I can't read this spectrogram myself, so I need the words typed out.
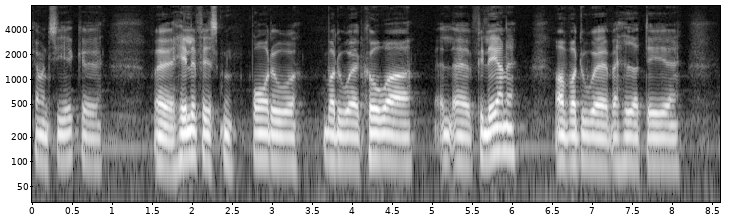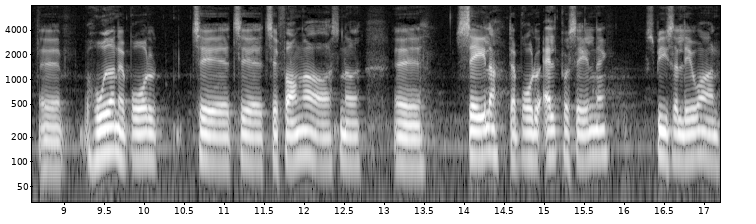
kan man sige. Ikke? Øh, hellefisken hvor du, hvor du øh, koger øh, øh, filererne, og hvor du, øh, hvad hedder det, hovederne bruger du til, til, til fonger og sådan noget. Øh, sæler, der bruger du alt på sælen, ikke? Spiser leveren,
